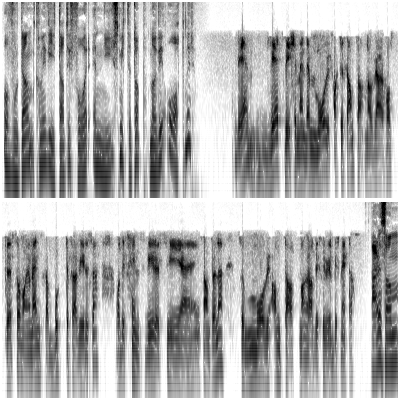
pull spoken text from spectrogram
Og hvordan kan vi vite at vi får en ny smittetopp når vi åpner? Det vet vi ikke, men det må vi faktisk anta. Når vi har holdt så mange mennesker borte fra viruset, og det finnes virus i, eh, i samfunnet, så må vi anta at mange av disse vil bli smitta. Er det sånn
